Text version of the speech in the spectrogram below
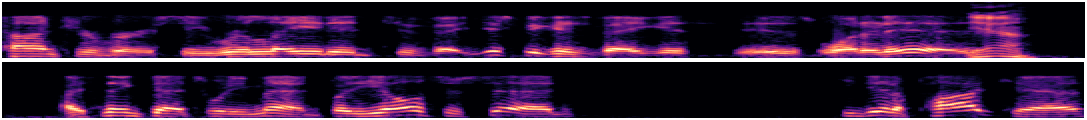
controversy related to Vegas, just because Vegas is what it is. Yeah. I think that's what he meant. But he also said he did a podcast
